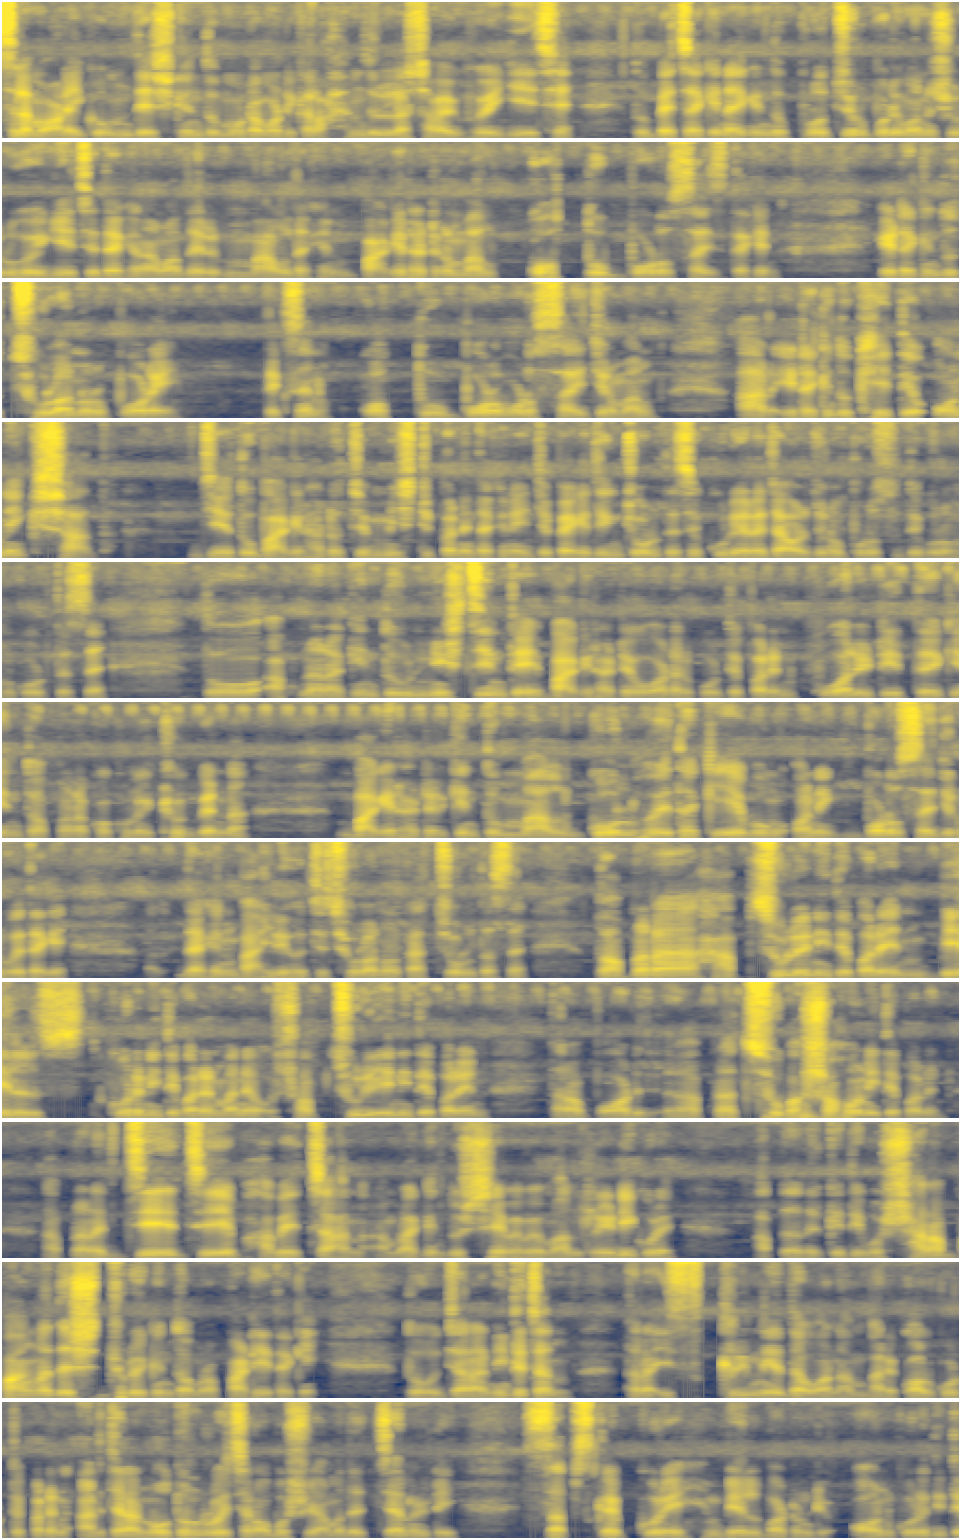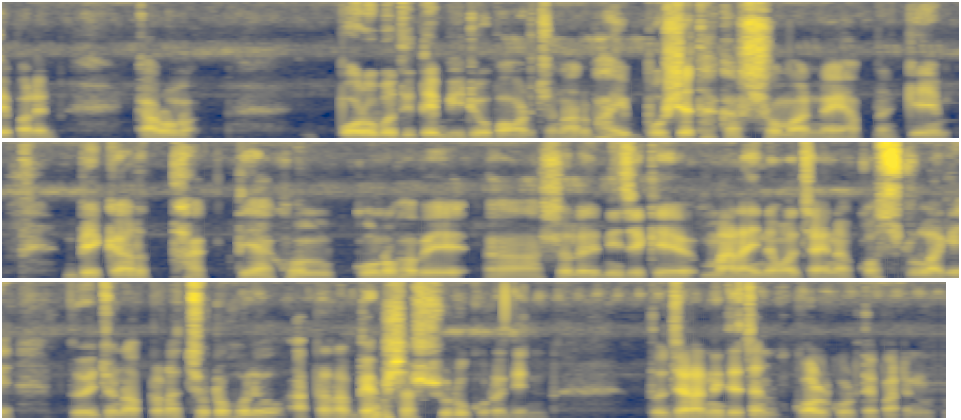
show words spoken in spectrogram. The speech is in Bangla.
আসসালামু আলাইকুম। দেশ কিন্তু মোটামুটি কাল আলহামদুলিল্লাহ স্বাভাবিক হয়ে গিয়েছে। তো বেচা কিনা কিন্তু প্রচুর পরিমাণে শুরু হয়ে গিয়েছে। দেখেন আমাদের মাল দেখেন, বাগেরহাটের মাল কত বড় সাইজ দেখেন। এটা কিন্তু ছুলানোর পরে, দেখছেন? কত বড় বড় সাইজের মাল। আর এটা কিন্তু খেতে অনেক স্বাদ। যেহেতু বাগেরহাট হচ্ছে মিষ্টি পানি। দেখেন এই যে প্যাকেজিং চলতেছে, কুরিয়ারে যাওয়ার জন্য প্রস্তুতি গ্রহণ করতেছে। তো আপনারা কিন্তু নিশ্চিন্তে বাগেরহাটে অর্ডার করতে পারেন। কোয়ালিটিতে কিন্তু আপনারা কখনোই ঠকবেন না। বাগেরহাটের কিন্তু মাল গোল হয়ে থাকে এবং অনেক বড় সাইজের হয়ে থাকে। দেখেন বাহিরে হচ্ছে ছোলানোর কাজ চলতেছে। তো আপনারা হাফ চুলে নিতে পারেন, বেলস করে নিতে পারেন মানে সব চুলিয়ে নিতে পারেন। তারপর আপনার সুবা সহ নিতে পারেন। আপনারা যে যেভাবে চান, আমরা কিন্তু সেভাবে মাল রেডি করে আপনাদেরকে দিব। সারা বাংলাদেশ জুড়ে কিন্তু আমরা পাঠিয়ে থাকি। তো যারা নিতে চান, তারা স্ক্রিনে দেওয়া নাম্বারে কল করতে পারেন। আর যারা নতুন রয়েছেন, অবশ্যই আমাদের চ্যানেলটি সাবস্ক্রাইব করে বেল বাটনটি অন করে দিতে পারেন। কারণ পরবর্তীতে ভিডিও পাওয়ার জন্য। আর ভাই, বসে থাকার সমান নেই। আপনাকে বেকার থাকতে এখন কোনোভাবে আসলে নিজেকে মানায় নেওয়া যায় না, কষ্ট লাগে। তো এই জন্য আপনারা ছোটো হলেও আপনারা ব্যবসা শুরু করে দিন। তো যারা নিতে চান, কল করতে পারেন।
